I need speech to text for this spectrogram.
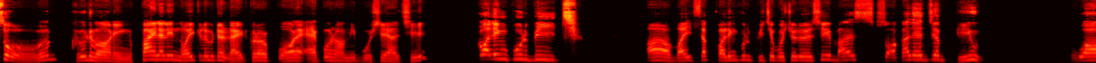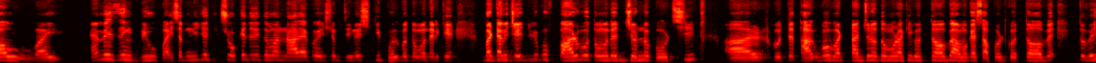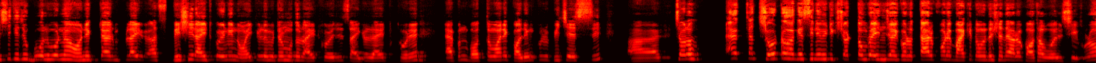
So, good morning. ফাইনালি নয় কিলোমিটার রাইড করার পর এখন আমি বসে আছি কলিংপুর বিচ। ভাই, সব কলিংপুর বিচে বসে রয়েছি। বাস, সকালের যে ভিউ ওয়াও, ভাই অ্যামেজিং ভিউ ভাই। সব নিজের চোখে যদি তোমরা না দেখো, এইসব জিনিস কি বলব তোমাদেরকে? বাট আমি যেটুকু পারব তোমাদের জন্য করছি। আর করতে থাকব বাট তার জন্য তোমরা কি করতে হবে? আমাকে সাপোর্ট করতে হবে। তো বেশি কিছু বলব না। অনেকটা প্রায় বেশি রাইড করিনি। নয় কিলোমিটার মতো রাইড করেছি সাইকেল রাইড করে এখন বর্তমানে কলিংপুর বিচে এসছি। আর চলো, একটা ছোট আগে সিনেমেটিক শট তোমরা এনজয় করো। তারপরে বাকি তোমাদের সাথে আরও কথা বলছি bro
